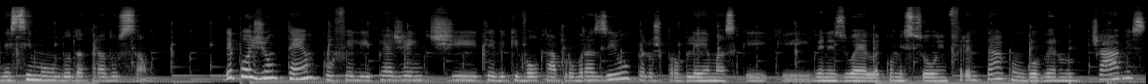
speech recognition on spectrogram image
nesse mundo da tradução. Depois de um tempo, Felipe, a gente teve que voltar para o Brasil pelos problemas que, que Venezuela começou a enfrentar com o governo de Chávez.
